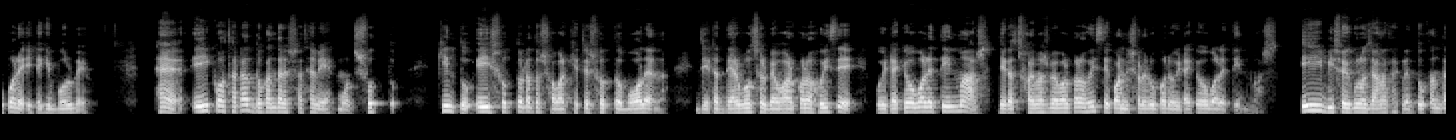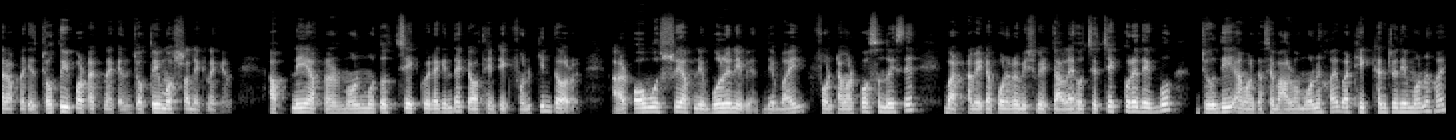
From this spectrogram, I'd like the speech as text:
উপরে। এটা কি বলবে? হ্যাঁ, এই কথাটা দোকানদারের সাথে আমি একমত সত্য। কিন্তু এই সত্যটা তো সবার ক্ষেত্রে সত্য বলে না। যেটা দেড় বছর ব্যবহার করা হইছে ওইটাকেও বলে তিন মাস, যেটা ছয় মাস ব্যবহার করা হইছে কন্ডিশনের উপরে ওইটাকেও বলে তিন মাস। এই বিষয়গুলো জানা থাকলে দোকানদার আপনাকে যতই পটাক না কেন, যতই মশলা দেখ না কেন, আপনি আপনার মন মতো চেক করে কিন্তু একটা অথেন্টিক ফোন কিনতে পারবেন। আর অবশ্যই আপনি বলে নেবেন যে, "ভাই ফোনটা আমার পছন্দ হয়েছে বাট আমি এটা ১৫-২০ মিনিট চালায় হচ্ছে চেক করে দেখব। যদি আমার কাছে ভালো মনে হয় বা ঠিকঠাক যদি মনে হয়,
